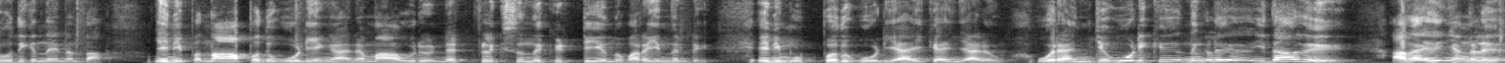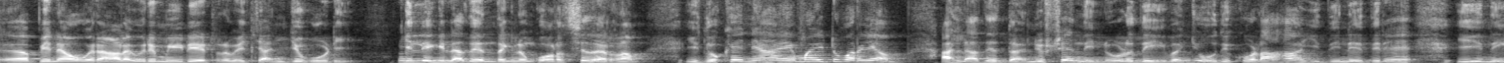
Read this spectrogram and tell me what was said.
ചോദിക്കുന്നതിന് എന്താ ഇനിയിപ്പോൾ നാൽപ്പത് കോടിയെങ്ങാനും ആ ഒരു നെറ്റ്ഫ്ലിക്സ് നിന്ന് കിട്ടി എന്ന് പറയുന്നുണ്ട്. ഇനി മുപ്പത് കോടി ആയി കഴിഞ്ഞാലും ഒരു അഞ്ച് കോടിക്ക് നിങ്ങൾ ഇതാകേ. അതായത് ഞങ്ങൾ പിന്നെ ഒരാളെ ഒരു മീഡിയേറ്റർ വെച്ച് അഞ്ച് കോടി. ഇല്ലെങ്കിൽ അത് എന്തെങ്കിലും കുറച്ച് തരണം. ഇതൊക്കെ ന്യായമായിട്ട് പറയാം. അല്ലാതെ ധനുഷെ നിന്നോട് ദൈവം ചോദിക്കൂടാ. ഇതിനെതിരെ ഈ നീ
